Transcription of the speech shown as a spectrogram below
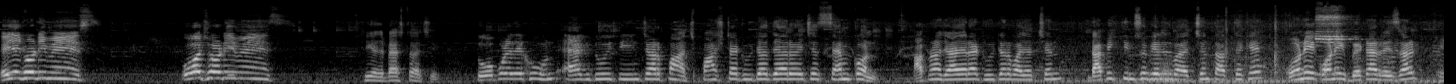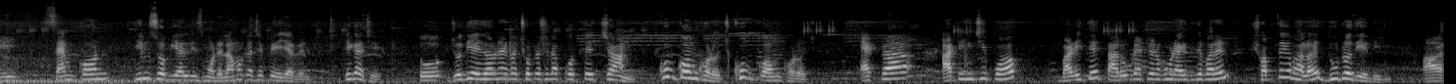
এই যে ছোটি মেস ও ছোটি মেস ঠিক আছে ব্যস্ত আছে। তো ওপরে দেখুন এক দুই তিন চার পাঁচ পাঁচটা টুইটার দেওয়া রয়েছে স্যামকন আপনারা যারা যারা টুইটার বাজাচ্ছেন ডাপিক তিনশো বিয়াল্লিশ বাজাচ্ছেন তার থেকে অনেক অনেক বেটার রেজাল্ট এই স্যামকন তিনশো বিয়াল্লিশ মডেল আমার কাছে পেয়ে যাবেন। ঠিক আছে? তো যদি এই ধরনের একটা ছোটো সেট করতে চান খুব কম খরচ খুব কম খরচ। একটা আট ইঞ্চি পপ বাড়িতে তার উপরে একটা এরকম র্যাক দিতে পারেন। সব থেকে ভালো হয় দুটো দিয়ে দিন। আর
